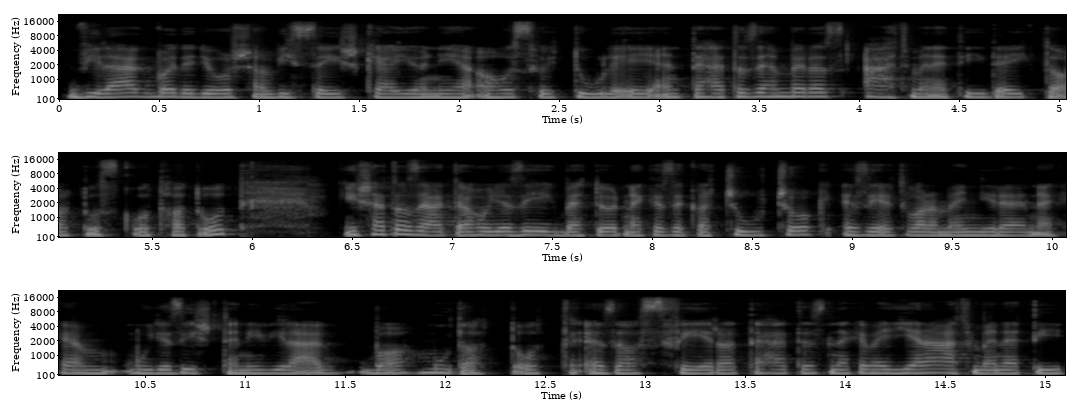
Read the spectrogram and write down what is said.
világba, de gyorsan vissza is kell jönnie ahhoz, hogy túléljen. Tehát az ember az átmeneti ideig tartózkodhat ott, és hát azáltal, hogy az égbe törnek ezek a csúcsok, ezért valamennyire nekem úgy az isteni világba mutatott ez a szféra, tehát ez nekem egy ilyen átmeneti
